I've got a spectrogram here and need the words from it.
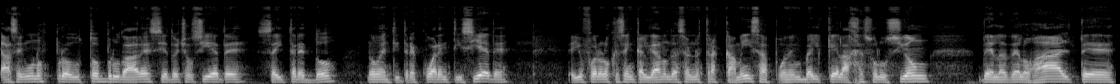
hacen unos productos brutales, 787-632-9347. Ellos fueron los que se encargaron de hacer nuestras camisas. Pueden ver que la resolución de, de los artes,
